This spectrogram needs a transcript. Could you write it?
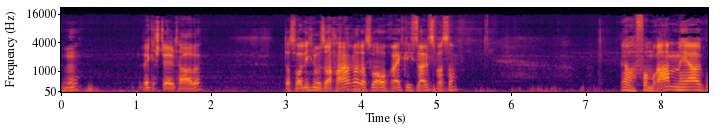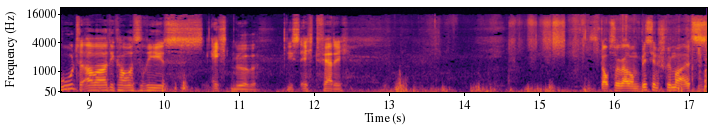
ne, weggestellt habe. Das war nicht nur Sahara, das war auch reichlich Salzwasser. Ja, vom Rahmen her gut, aber die Karosserie ist echt mürbe. Die ist echt fertig. Ich glaube sogar noch ein bisschen schlimmer als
